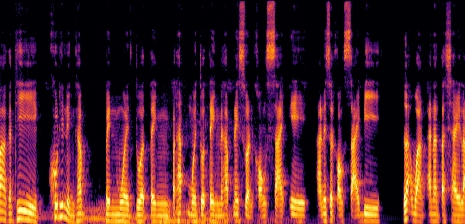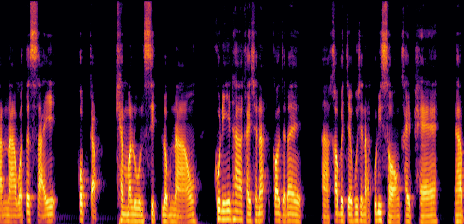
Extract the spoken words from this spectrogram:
่ากันที่คู่ที่หนึ่งครับ เป็นมวยตัวเต็งปะทะมวยตัวเต็งนะครับ ในส่วนของสาย A อ่าในส่วนของสาย B ระหว่างอนันตชัยลานนาวอเตอร์ไซด์พบกับแคมมารูนสิทธิ์ลมหนาว คู่นี้ถ้าใครชนะก็จะได้อ่าเข้าไปเจอผู้ชนะคู่ที่สองใครแพ้นะครับ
